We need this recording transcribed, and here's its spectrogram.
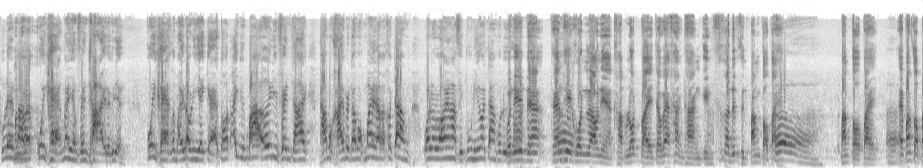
ผู้เล่นมัมากน้อยนะกุ้ยแขกแม่งยังเฟรนไชายเลยพี่เด่นกุ้ยแขกสมัยเรานี่ยายแก่ตอนไอ้ยืมบ้าเอ้ยนี่เฟรนไชายถามบอกขายไปถามบอกไม่แล้วเขาจ้างวันละร้อยห้าสิบพรุ่งนี้เขาจ้างคนอื่นวันนี้มานะฮะแทนที่คนเราเนี่ยขับรถไปจะแวะข้างทางกินเขาก็นึกถึงปั๊มต่อไปเออปั๊มต่อไปเออไอ้ปั๊มต่อไป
